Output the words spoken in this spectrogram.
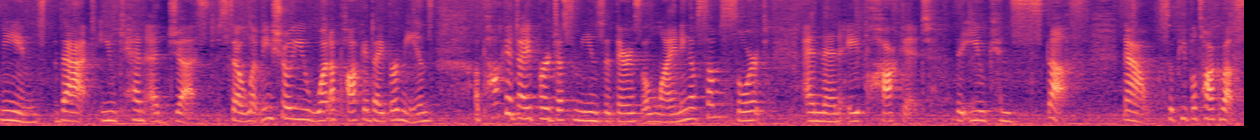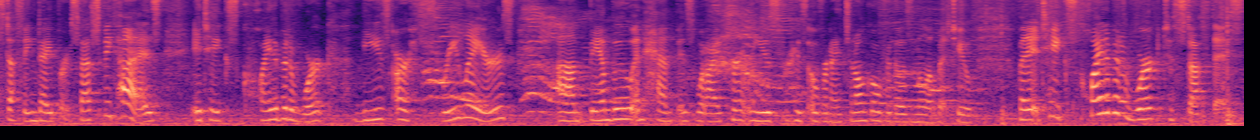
means that you can adjust. So let me show you what a pocket diaper means. A pocket diaper just means that there's a lining of some sort and then a pocket that you can stuff. Now, so people talk about stuffing diapers. That's because it takes quite a bit of work. These are three layers. Um, bamboo and hemp is what I currently use for his overnights, and I'll go over those in a little bit too. But it takes quite a bit of work to stuff this.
